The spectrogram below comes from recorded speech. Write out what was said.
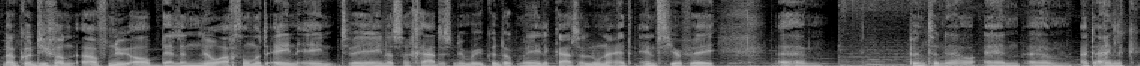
Dan kunt u vanaf nu al bellen. 0800-1121, dat is een gratis nummer. U kunt ook mailen, casaluna.ncrv. Um, en um, uiteindelijk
